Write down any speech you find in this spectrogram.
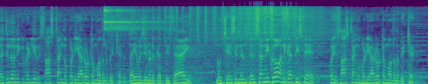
గదిలోనికి వెళ్ళి సాష్టాంగపడి ఏడవటం మొదలు పెట్టాడు దైవజనుడు గద్దిస్తే నువ్వు చేసింది నేను తెలుసా నీకో? అని గద్దిస్తే పోయి సాష్టాంగపడి ఏడవటం మొదలుపెట్టాడు.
